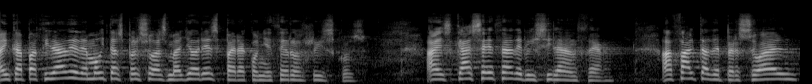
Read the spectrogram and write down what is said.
A incapacidade de moitas persoas maiores para coñecer os riscos. A escaseza de vigilancia. A falta de persoal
